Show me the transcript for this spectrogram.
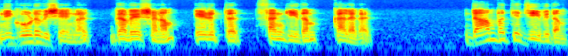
നിഗൂഢ വിഷയങ്ങൾ ഗവേഷണം എഴുത്ത് സംഗീതം കലകൾ. ദാമ്പത്യ ജീവിതം.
